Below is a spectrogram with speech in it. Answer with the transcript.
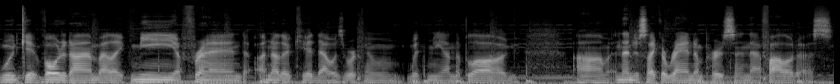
would get voted on by like me, a friend, another kid that was working with me on the blog, um, and then just like a random person that followed us.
